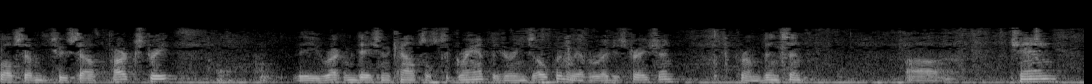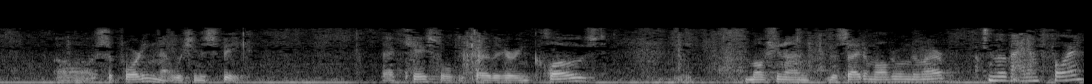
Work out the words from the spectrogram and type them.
1272 South Park Street. The recommendation of the council is to grant. The hearing's open. We have a registration from Vincent Chang uh, supporting, not wishing to speak. That case, we'll declare the hearing closed. Motion on this item, Alderwoman DeMarb? To move item four.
